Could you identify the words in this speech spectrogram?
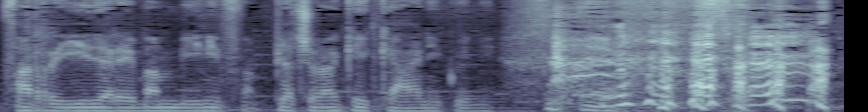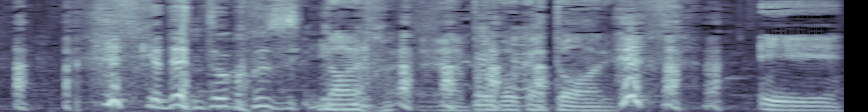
fa ridere i bambini, fa, piacciono anche i cani, quindi... Eh. che detto così... No, è provocatorio. E,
